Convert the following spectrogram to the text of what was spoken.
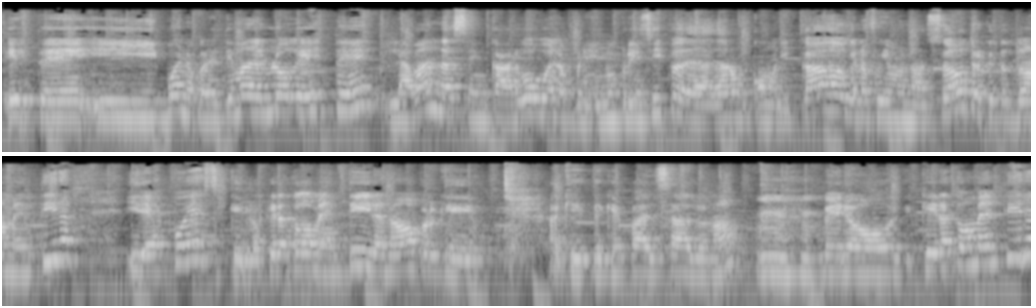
Este, y bueno, con el tema del blog este, la banda se encargó, bueno, en un principio de dar un comunicado, que no fuimos nosotros, que esto todo mentira, y después, que lo que era todo mentira, ¿no? Porque aquí te quepa el saldo, ¿no? Pero que era todo mentira,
